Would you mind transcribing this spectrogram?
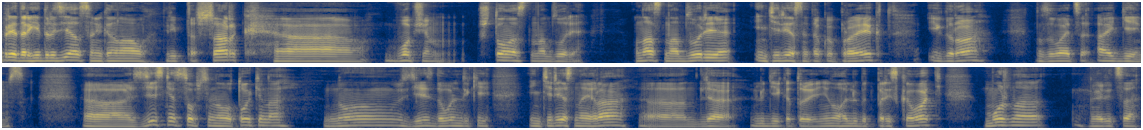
привет, дорогие друзья, с вами канал CryptoShark. А, в общем, что у нас на обзоре? У нас на обзоре интересный такой проект, игра, называется iGames. А, здесь нет собственного токена, но здесь довольно-таки интересная игра а, для людей, которые немного любят порисковать. Можно, говорится,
